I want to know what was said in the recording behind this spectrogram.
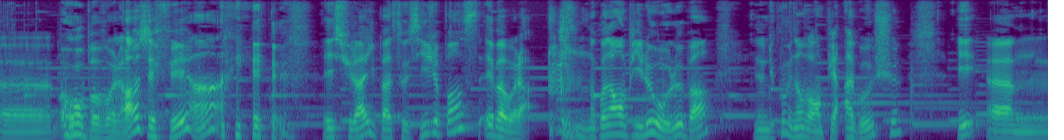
Euh... Oh bah voilà, c'est fait, hein Et celui-là, il passe aussi, je pense. Et bah voilà. donc on a rempli le haut, le bas. Et donc du coup, maintenant, on va remplir à gauche. Et, euh...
